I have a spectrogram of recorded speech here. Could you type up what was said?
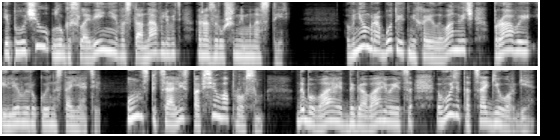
и получил благословение восстанавливать разрушенный монастырь. В нем работает Михаил Иванович правой и левой рукой настоятель. Он специалист по всем вопросам, добывает, договаривается, возит отца Георгия,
